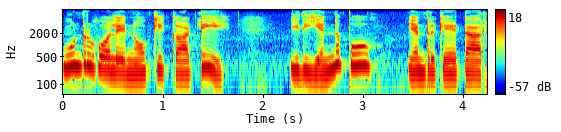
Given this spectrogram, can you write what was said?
ஊன்றுகோலை நோக்கி காட்டி இது என்ன பூ? என்று கேட்டார்.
